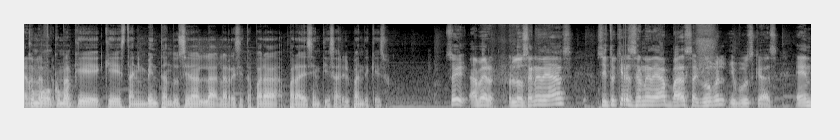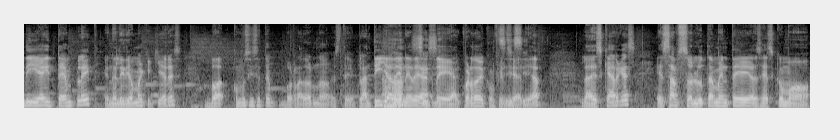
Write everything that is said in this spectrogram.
el Como, afterpan. como que, que están inventándose la, la- la receta para, para desentiesar el pan de queso. Sí, a ver, los NDAs, si tú quieres hacer un NDA, vas a Google y buscas NDA template en el idioma que quieres. Bo- ¿Cómo se dice? Borrador, no, este, plantilla Ajá, de NDA, sí, sí. de acuerdo de confidencialidad. La descargas, es absolutamente, o sea, es como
